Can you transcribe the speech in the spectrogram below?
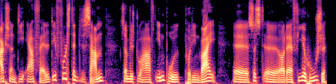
aktierne de er faldet. Det er fuldstændig det samme, som hvis du har haft indbrud på din vej, øh, så, øh, og der er fire huse,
